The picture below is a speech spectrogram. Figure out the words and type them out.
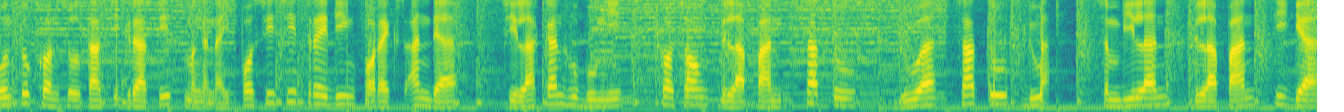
Untuk konsultasi gratis mengenai posisi trading forex Anda, silakan hubungi 081212 983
